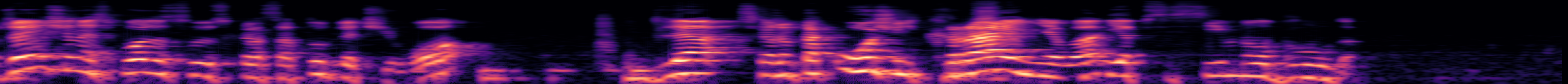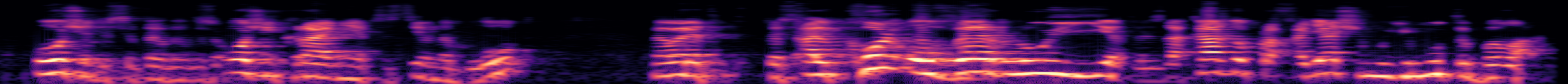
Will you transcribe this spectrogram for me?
Женщина использует свою красоту для чего? Для, скажем так, очень крайнего и обсессивного блуда. очень, то есть, это, то есть, очень крайний обсессивный блуд. Говорит, то есть алкоголь овер луие, то есть да, каждому проходящему ему ты была.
